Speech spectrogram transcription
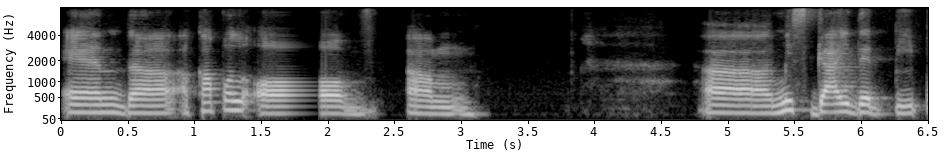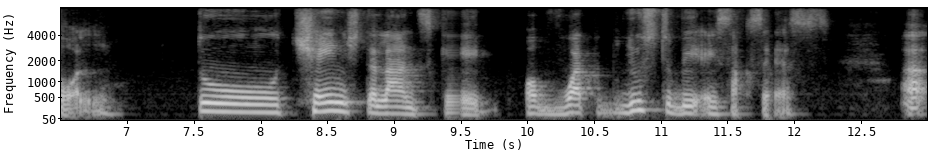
and uh, a couple of um, uh, misguided people to change the landscape of what used to be a success. Uh,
